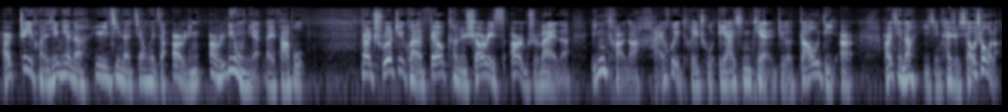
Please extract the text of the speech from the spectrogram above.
而这一款芯片呢，预计呢将会在二零二六年来发布。那除了这款 Falcon Shorys 二之外呢，英特尔呢还会推出 AI 芯片这个高迪二，而且呢已经开始销售了。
